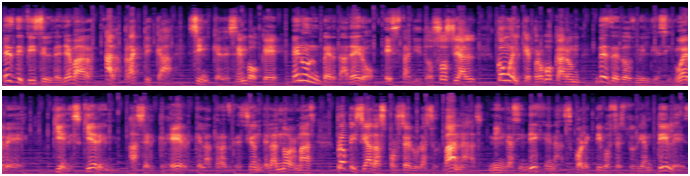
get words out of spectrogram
es difícil de llevar a la práctica sin que desemboque en un verdadero estallido social como el que provocaron desde 2019 quienes quieren hacer creer que la transgresión de las normas propiciadas por células urbanas, mingas indígenas, colectivos estudiantiles,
